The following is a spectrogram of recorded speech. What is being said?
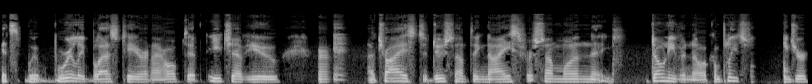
it's we're really blessed here, and I hope that each of you uh, tries to do something nice for someone that you don't even know, a complete stranger,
